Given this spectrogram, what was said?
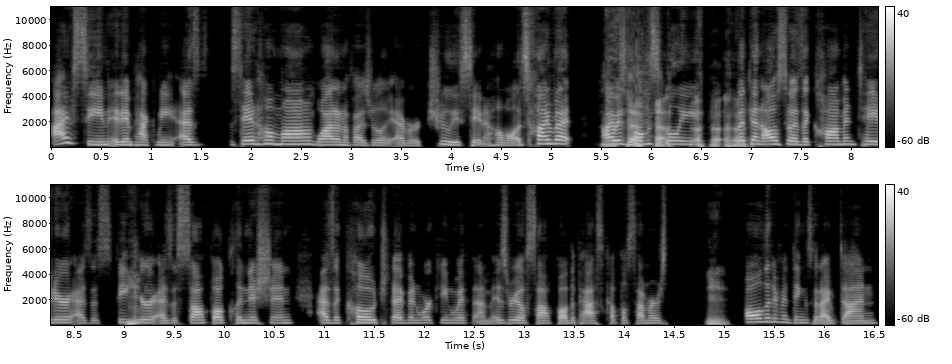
I've seen it impact me as stay at home mom. Well, I don't know if I was really ever truly staying at home all the time, but I was homeschooling. but then also as a commentator, as a mm-hmm. speaker, mm-hmm. as a softball clinician, as a coach, that I've been working with um, Israel softball the past couple summers. Mm. All the different things that I've done,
